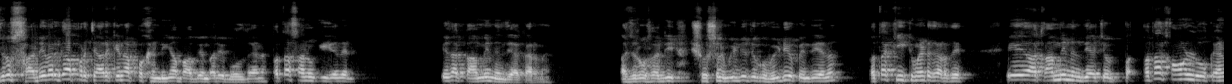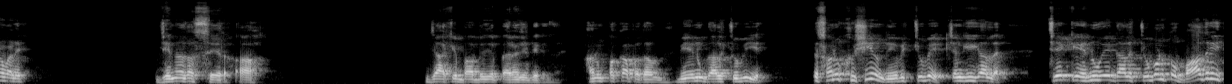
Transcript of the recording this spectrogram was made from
ਜਦੋਂ ਸਾਡੇ ਵਰਗਾ ਪ੍ਰਚਾਰਕ ਇਹਨਾਂ ਪਖੰਡੀਆਂ ਬਾਬਿਆਂ ਬਾਰੇ ਬੋਲਦਾ ਹੈ ਨਾ, ਪਤਾ ਸਾਨੂੰ ਕੀ ਕਹਿੰਦੇ ਨੇ? ਇਹਦਾ ਕੰਮ ਹੀ ਨਿੰਦਿਆ ਕਰਨਾ ਅੱਜ ਜਦੋਂ ਸਾਡੀ ਸੋਸ਼ਲ ਮੀਡੀਆ ਤੇ ਕੋਈ ਵੀਡੀਓ ਪੈਂਦੀ ਹੈ ਨਾ, ਪਤਾ ਕੀ ਕਮੈਂਟ ਕਰਦੇ? ਇਹ ਆ ਕੰਮ ਹੀ ਨਿੰਦਿਆ ਚ, ਪ- ਪਤਾ ਕੌਣ ਲੋਕ ਕਹਿਣ ਵਾਲੇ? ਜਿਨ੍ਹਾਂ ਦਾ ਸਿਰ ਆ ਜਾ ਕੇ ਬਾਬੇ ਦੇ ਪੈਰਾਂ 'ਚ ਡਿੱਗਦਾ ਸਾਨੂੰ ਪੱਕਾ ਪਤਾ ਹੁੰਦਾ ਵੀ ਇਹਨੂੰ ਗੱਲ ਚੁਭੀ ਹੈ। ਤੇ ਸਾਨੂੰ ਖੁਸ਼ੀ ਹੁੰਦੀ ਹੈ ਵੀ ਚੁਭੇ, ਚੰਗੀ ਗੱਲ ਹੈ। ਜੇ ਕਿਸੇ ਨੂੰ ਇਹ ਗੱਲ ਚੁਭਣ ਤੋਂ ਬਾਅਦ ਵੀ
